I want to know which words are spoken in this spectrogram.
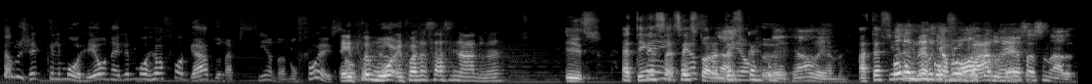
pelo jeito que ele morreu, né? Ele morreu afogado na piscina, não foi? Ele foi morto, ele foi assassinado, né? Isso. É, tem, Tem- essa, essa tem história. essa Até lenda. fica, Tem, tem uma lenda. até fica Todo mundo que é comprovado, morto né? é assassinado.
